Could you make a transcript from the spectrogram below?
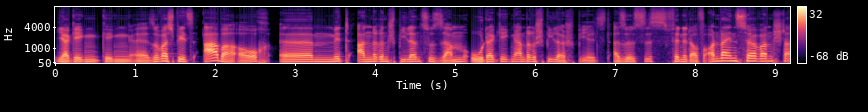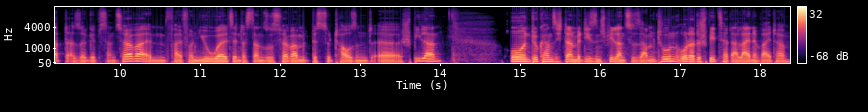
ja, gegen, gegen äh, sowas spielst, aber auch äh, mit anderen Spielern zusammen oder gegen andere Spieler spielst. Also es ist, findet auf Online-Servern statt, also gibt es dann Server. Im Fall von New World sind das dann so Server mit bis zu 1000 äh, Spielern. Und du kannst dich dann mit diesen Spielern zusammentun oder du spielst halt alleine weiter.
